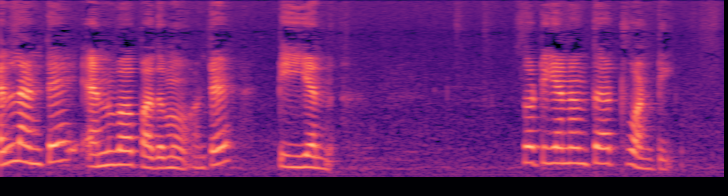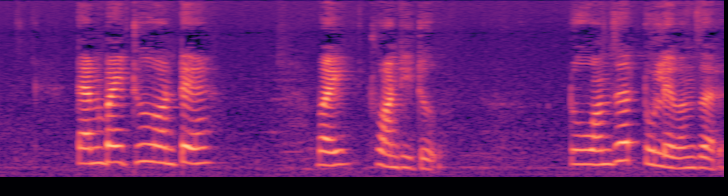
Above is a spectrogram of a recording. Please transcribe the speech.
ఎల్ అంటే ఎన్వ పదము అంటే టిఎన్ సో టిఎన్ అంతా ట్వంటీ టెన్ బై టూ అంటే by twenty two two one జార్ టూ లెవెన్ జార్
